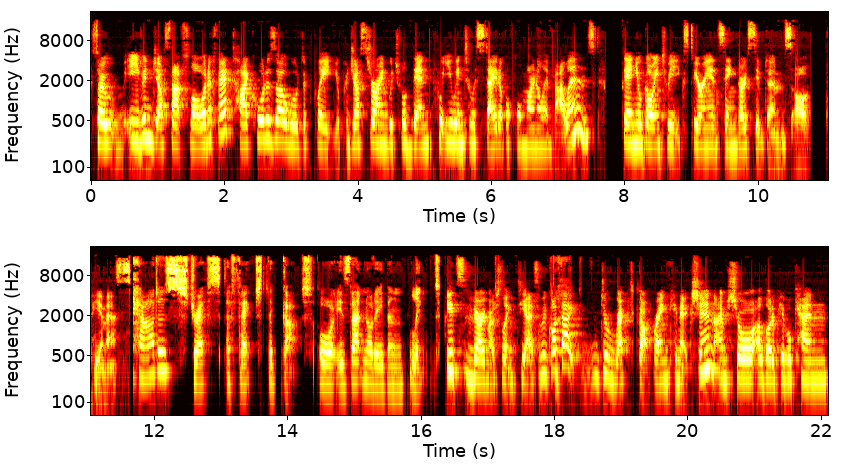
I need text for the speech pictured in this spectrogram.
So even just that flow on effect, high cortisol will deplete your progesterone, which will then put you into a state of a hormonal imbalance. Then you're going to be experiencing those symptoms of PMS. How does stress affect the gut, or is that not even linked? It's very much linked, yeah. So we've got that direct gut brain connection. I'm sure a lot of people can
